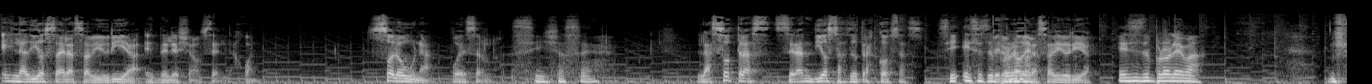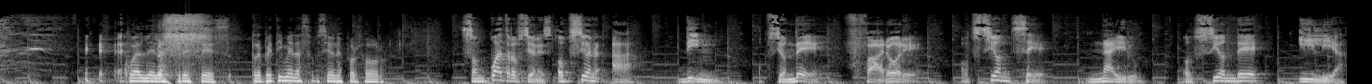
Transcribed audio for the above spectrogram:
es la diosa de la sabiduría en The Legend of Zelda, Juan? Solo una puede serlo. Sí, ya sé. Las otras serán diosas de otras cosas, Sí, ese es el pero problema. no de la sabiduría. Ese es el problema. ¿Cuál de las tres es? Repetime las opciones, por favor. Son cuatro opciones. Opción A, Din. Opción D, Farore. Opción C, Nairu. Opción D, Ilia.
